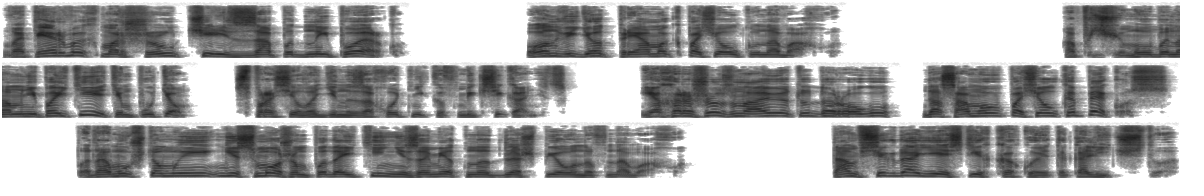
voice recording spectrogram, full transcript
Во-первых, маршрут через западный Пуэрку. Он ведет прямо к поселку Навахо. «А почему бы нам не пойти этим путем?» — спросил один из охотников мексиканец. «Я хорошо знаю эту дорогу до самого поселка Пекос, потому что мы не сможем подойти незаметно для шпионов Навахо. Там всегда есть их какое-то количество.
